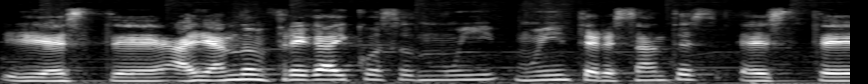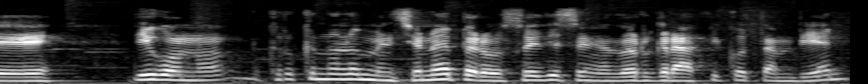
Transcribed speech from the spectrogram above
Y este, ahí ando en frega, hay cosas muy, muy interesantes. Este, digo, no, creo que no lo mencioné, pero soy diseñador gráfico también.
